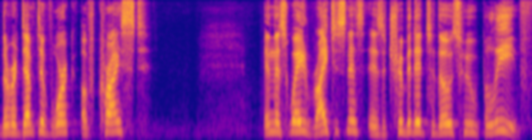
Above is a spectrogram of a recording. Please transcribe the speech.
the redemptive work of Christ. In this way, righteousness is attributed to those who believe.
